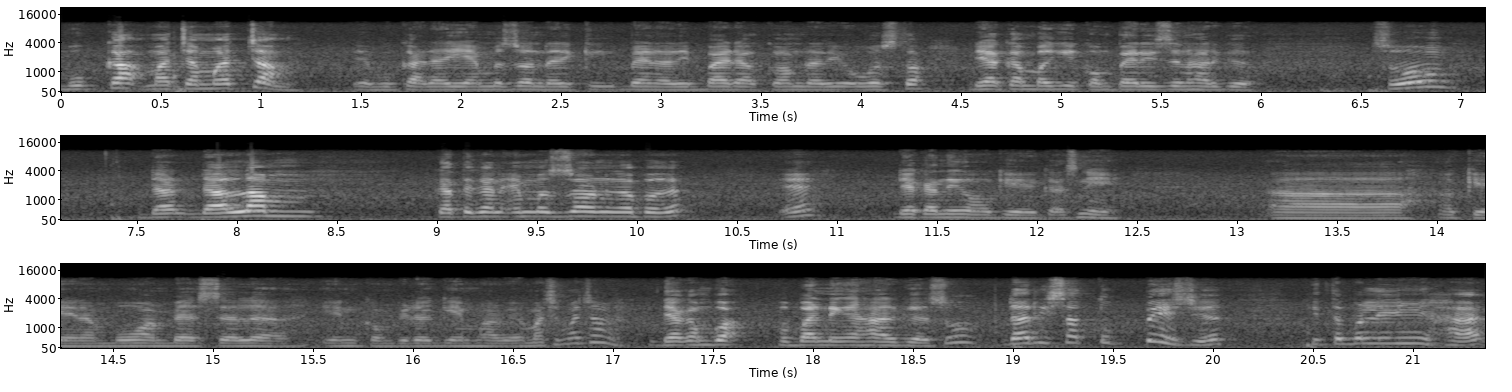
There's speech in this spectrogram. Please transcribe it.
buka macam-macam. Dia buka dari Amazon dari Clickbank dari buy.com dari Overstock dia akan bagi comparison harga. So dan dalam katakan Amazon ke apa ke eh dia akan tengok okey kat sini uh, okay number one best seller in computer game hardware. Macam-macam dia akan buat perbandingan harga. So dari satu page je kita boleh lihat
